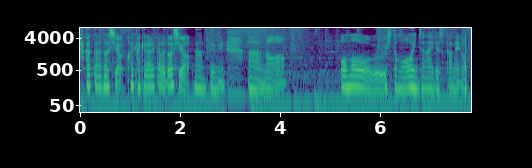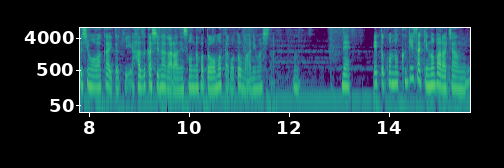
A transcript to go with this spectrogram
かかったらどうしよう声かけられたらどうしようなんてねあの思う人も多いんじゃないですかね私も若い時恥ずかしながらねそんなことを思ったこともありました。うん、でえっとこの釘崎野原ちゃん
